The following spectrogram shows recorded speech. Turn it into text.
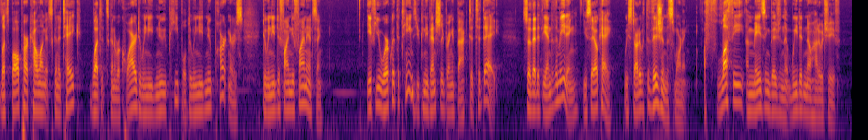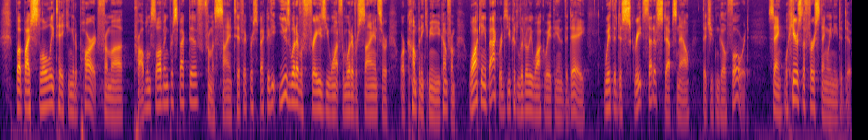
Let's ballpark how long it's going to take, what it's going to require. Do we need new people? Do we need new partners? Do we need to find new financing? If you work with the teams, you can eventually bring it back to today so that at the end of the meeting, you say, okay, we started with the vision this morning, a fluffy, amazing vision that we didn't know how to achieve. But by slowly taking it apart from a problem solving perspective, from a scientific perspective, use whatever phrase you want from whatever science or, or company community you come from. Walking it backwards, you could literally walk away at the end of the day with a discrete set of steps now that you can go forward, saying, well, here's the first thing we need to do.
